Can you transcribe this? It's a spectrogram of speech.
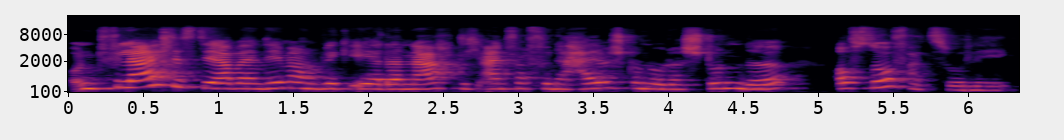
Und vielleicht ist dir aber in dem Augenblick eher danach, dich einfach für eine halbe Stunde oder Stunde aufs Sofa zu legen.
